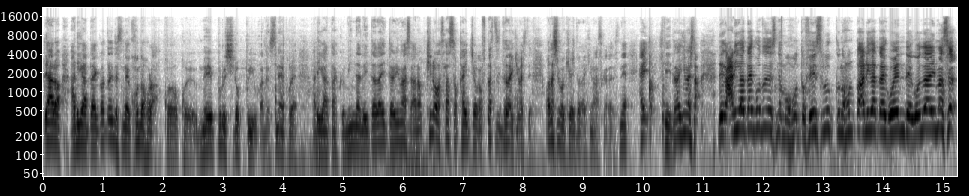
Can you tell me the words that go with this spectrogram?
であのありがたいことにですねこのほらこれこれメープルシロップいうかですねこれありがたくみんなでいただいております。あの昨日早速会長が2ついただきまして私も今日いただきますからですね。はい来ていただきました。でありがたいことですね。もう本当フェイスブックの本当ありがたいご縁ででございます。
